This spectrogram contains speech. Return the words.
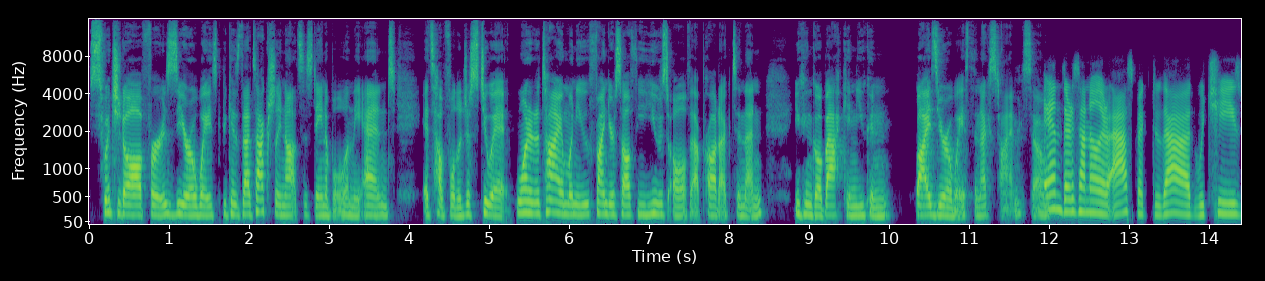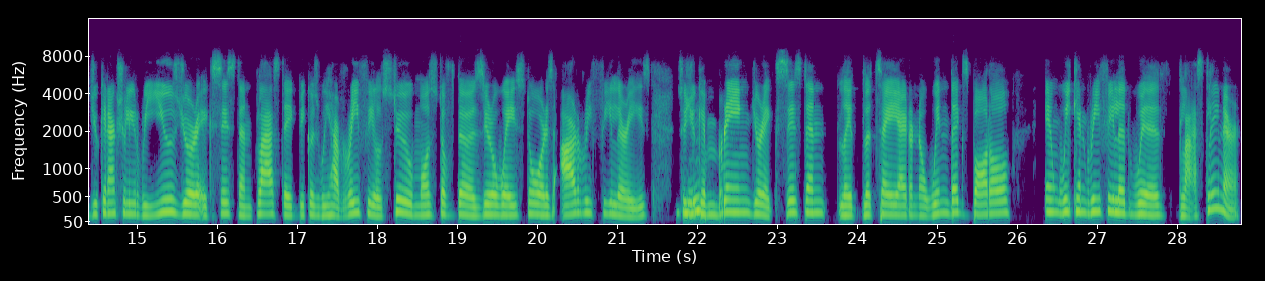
switch it off for zero waste because that's actually not sustainable in the end it's helpful to just do it one at a time when you find yourself you used all of that product and then you can go back and you can buy zero waste the next time so And there's another aspect to that, which is you can actually reuse your existing plastic because we have refills too. Most of the zero waste stores are refilleries. So you Mhm. can bring your existing, let, let's say, I don't know, Windex bottle, and we can refill it with glass cleaner.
